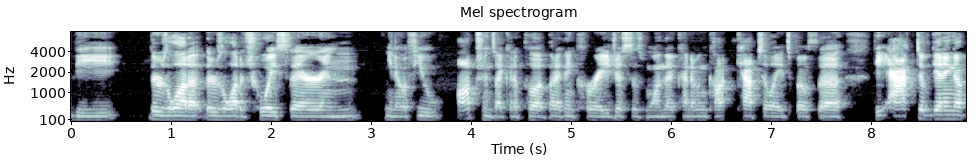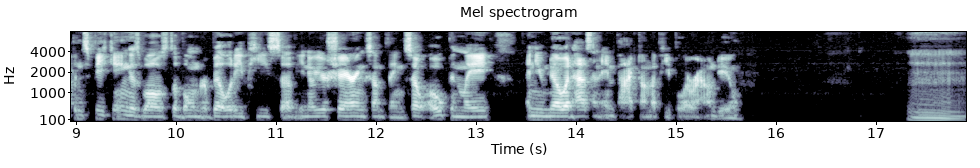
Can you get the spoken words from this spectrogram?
the, there's a lot of, there's a lot of choice there and, you know, a few options I could have put, but I think courageous is one that kind of encapsulates both the, the act of getting up and speaking as well as the vulnerability piece of, you know, you're sharing something so openly and you know it has an impact on the people around you. Mm,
